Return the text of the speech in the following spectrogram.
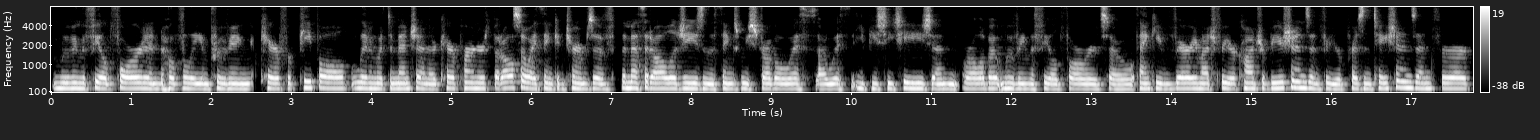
moving the field forward and hopefully improving care for people living with dementia and their care partners, but also I think in terms of the methodologies and the things we struggle with uh, with EPCTs, and we're all about moving the field forward. So thank you very much for your contributions and for your presentations and for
